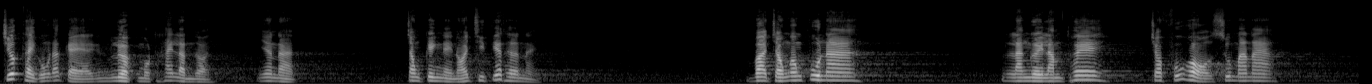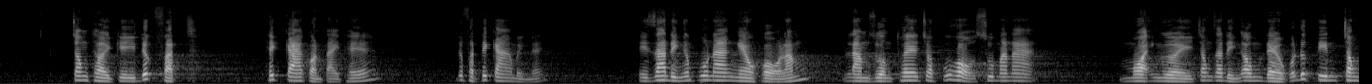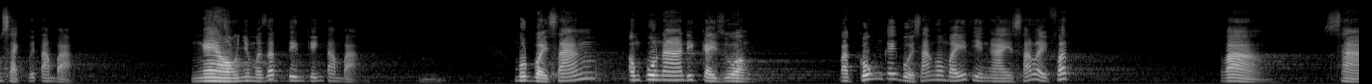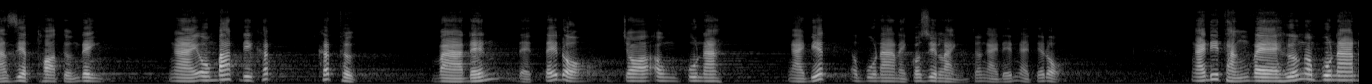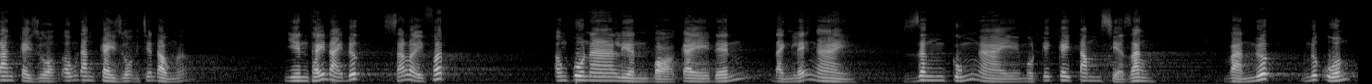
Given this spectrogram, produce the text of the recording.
trước thầy cũng đã kể lược một hai lần rồi. Nhưng là trong kinh này nói chi tiết hơn này vợ chồng ông Puna là người làm thuê cho phú hộ Sumana. Trong thời kỳ Đức Phật, Thích Ca còn tại thế. Đức Phật Thích Ca mình đấy. Thì gia đình ông Puna nghèo khổ lắm, làm ruộng thuê cho phú hộ Sumana. Mọi người trong gia đình ông đều có đức tin trong sạch với Tam Bảo. Nghèo nhưng mà rất tin kính Tam Bảo. Một buổi sáng, ông Puna đi cày ruộng và cũng cái buổi sáng hôm ấy thì ngài xá lợi phất và xả diệt thọ tưởng định. Ngài ôm bát đi khất khất thực và đến để tế độ cho ông Puna. Ngài biết ông Puna này có duyên lành cho ngài đến ngài tế độ. Ngài đi thẳng về hướng ông Puna đang cày ruộng, ông đang cày ruộng trên đồng đó. Nhìn thấy đại đức xá lợi phất, ông Puna liền bỏ cày đến đảnh lễ ngài dâng cúng ngài một cái cây tăm xỉa răng và nước nước uống.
